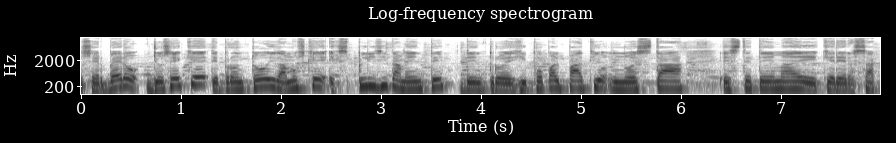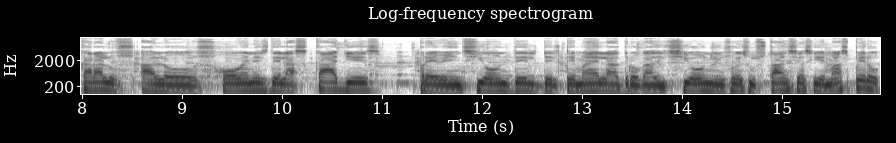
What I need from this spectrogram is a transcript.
Cerbero, yo sé que de pronto digamos que explícitamente dentro de Hip Hop al Patio no está este tema de querer sacar a los, a los jóvenes de las calles, prevención del, del, tema de la drogadicción y uso de sustancias y demás, pero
